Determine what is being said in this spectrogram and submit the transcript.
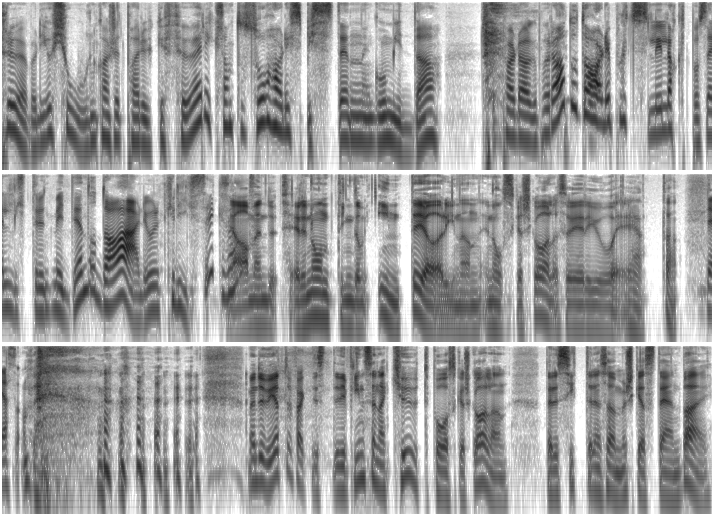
prøver de jo kjolen kanskje et par uker før, ikke sant? Og så har de spist en god middag et par dager på rad, og da har de plutselig lagt på seg litt rundt midjen, og da er det jo krise, ikke sant? Ja, men du, er det noe de ikke gjør innan en Oscarsgala så er det jo å ete. Det er sant. Men du vet jo faktisk, det fins en akut på Oscarskalaen der det sitter en sømmerske standby.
